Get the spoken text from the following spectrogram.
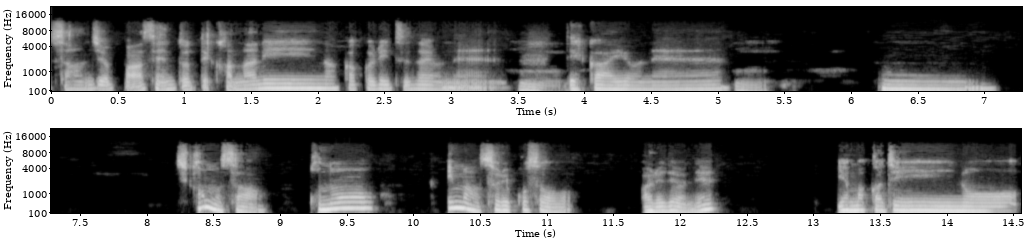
30%ってかなりな確率だよね。うん。でかいよね。うん。うん。しかもさ、この、今それこそ、あれだよね。山火事の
